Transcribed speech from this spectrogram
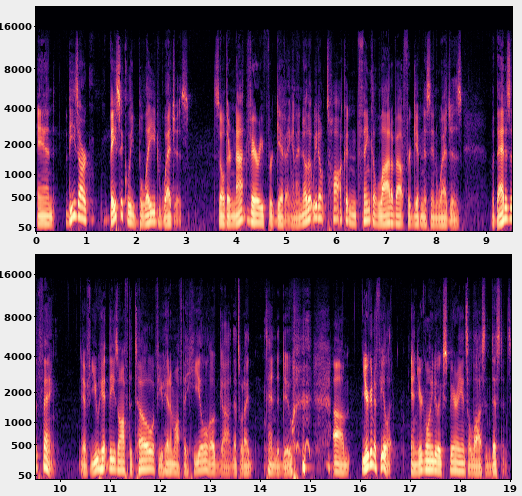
and these are basically blade wedges. So they're not very forgiving. And I know that we don't talk and think a lot about forgiveness in wedges, but that is a thing. If you hit these off the toe, if you hit them off the heel, oh God, that's what I tend to do. um, you're going to feel it and you're going to experience a loss in distance.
